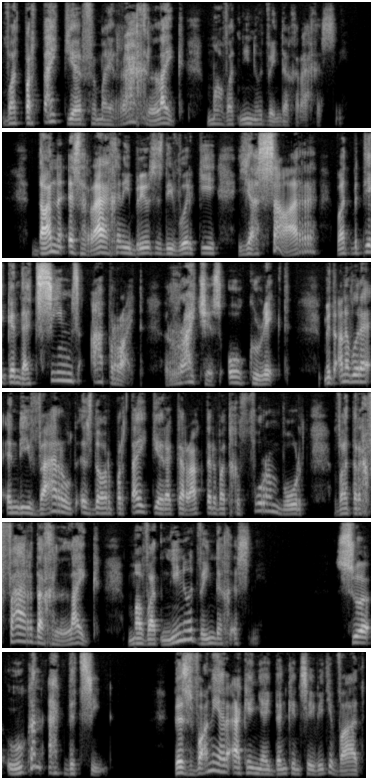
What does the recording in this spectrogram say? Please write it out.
wat partykeer vir my reg lyk, maar wat nie noodwendig reg is nie. Dan is reg in Hebreëus is die woordjie yasar wat beteken that seems upright, righteous or correct. Met ander woorde in die wêreld is daar partykeer 'n karakter wat gevorm word wat regverdig lyk, maar wat nie noodwendig is nie. So, hoe kan ek dit sien? Dis wanneer ek en jy dink en sê, weet jy wat?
